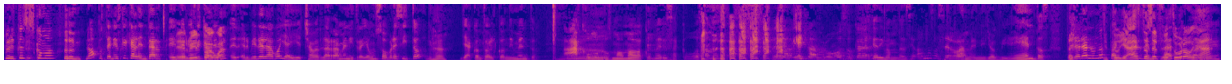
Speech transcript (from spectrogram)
pero entonces, ¿cómo? No, pues tenías que calentar, eh, tenías ¿Hervir que tu agua? eh, hervir el agua y ahí echabas la ramen y traía un sobrecito, Ajá. ya con todo el condimento. Ah, cómo nos mamaba comer esa cosa, man. Era bien sabroso. Cada vez que mi mamá decía, vamos a hacer ramen, y yo, vientos. Pero eran unos Y tú, paquetes ya, esto es el futuro, plástico, ya. así.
